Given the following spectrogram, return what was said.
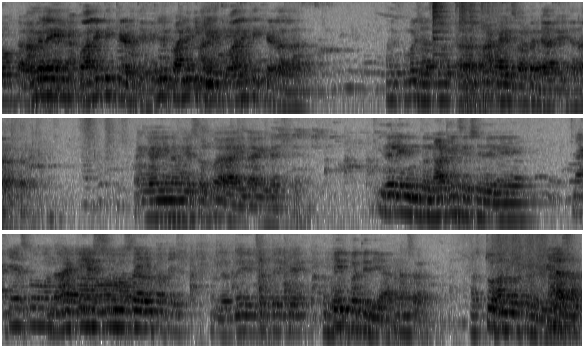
ಹೋಗ್ತಾರೆ ಆಮೇಲೆ ಇಲ್ಲಿ ಕ್ವಾಲಿಟಿ ಕೇಳ್ತೀವಿ. ಇಲ್ಲಿ ಕ್ವಾಲಿಟಿ ಕೇಳಿ ಕ್ವಾಲಿಟಿ ಕೇಳಲ್ಲ. ಅದು ತುಂಬ ಜಾಸ್ತಿ ಆ ಕಡೆ ಸ್ವಲ್ಪ ಜಾಸ್ತಿ ಜನ ಆಗ್ತಾರೆ. ಹಂಗಾಗಿ ನಮಗೆ ಸ್ವಲ್ಪ ಇದಾಗಿದೆ ಅಷ್ಟೇ. ಇದರಲ್ಲಿ ನಿಮ್ಮದು ನಾಟಿ ಹಸು ಎಷ್ಟಿದೆ ಇಲ್ಲಿ? ನಾಟಿ ಹಸು ಒಂದು ನಾಟಿ ಹಸು ಸರ್ ಇಪ್ಪತ್ತೈದು. ಒಂದು ಹದಿನೈದು ಇಪ್ಪತ್ತೈತೆ ಹದಿನೈದು ಇಪ್ಪತ್ತಿದೆಯಾ? ಸರ್. ಅಷ್ಟು ಹಾಲು ಬರ್ತದೆ ಇಲ್ಲ. ಸರ್.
